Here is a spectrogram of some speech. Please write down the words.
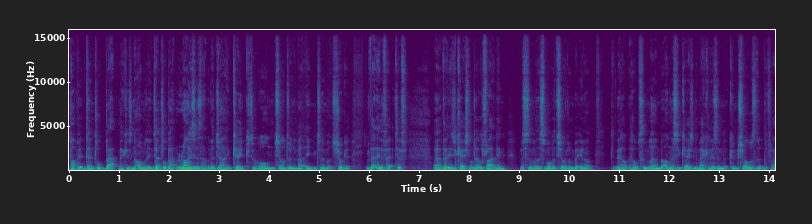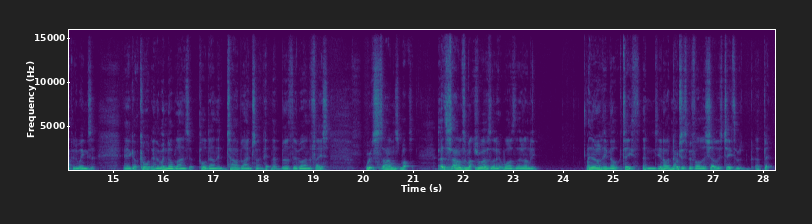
puppet dental bat because normally dental bat rises out of a giant cake to warn children about eating too much sugar. Very effective, uh, very educational, a little frightening for some of the smaller children, but you know, help, helps them learn. But on this occasion, the mechanism that controls the, the flapping wings uh, got caught in the window blinds that pulled down the entire blind trying to hit the birthday boy in the face, which sounds much, it sounds much worse than it was. They're only they're only milk teeth, and you know I'd noticed before the show his teeth were a bit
